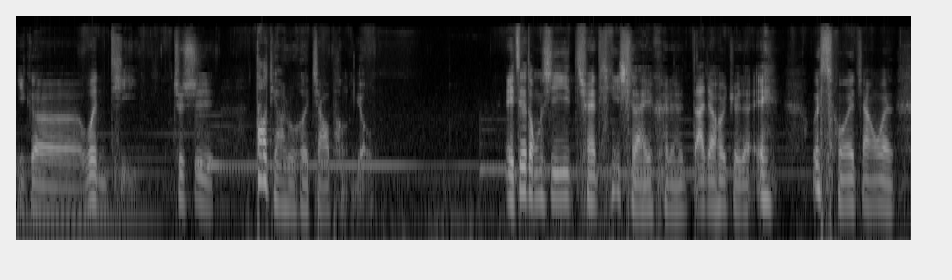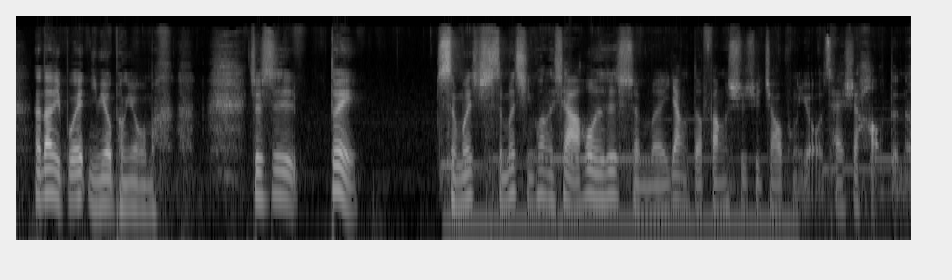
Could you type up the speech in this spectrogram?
一个问题，就是到底要如何交朋友？诶，这东西虽然听起来可能大家会觉得，诶，为什么会这样问？难道你不会你没有朋友吗？就是对。什么什么情况下，或者是什么样的方式去交朋友才是好的呢？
